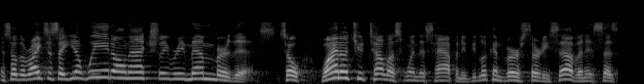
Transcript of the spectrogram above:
And so the righteous say, you know, we don't actually remember this. So why don't you tell us when this happened? If you look in verse 37, it says,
